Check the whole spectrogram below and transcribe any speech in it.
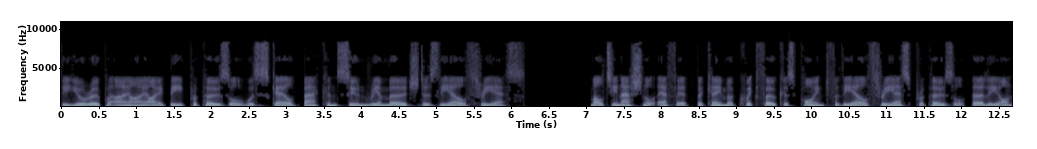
the Europa IIIB proposal was scaled back and soon re-emerged as the L3S. Multinational effort became a quick focus point for the L3S proposal. Early on,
